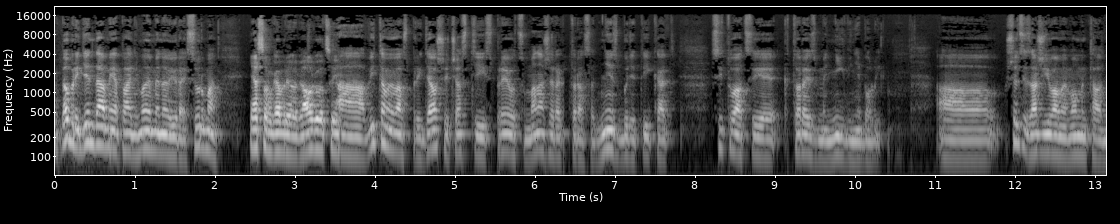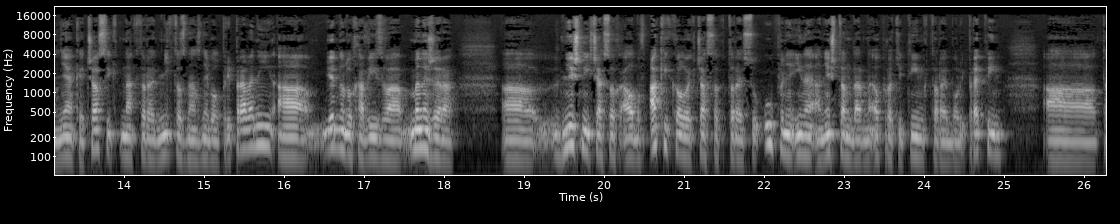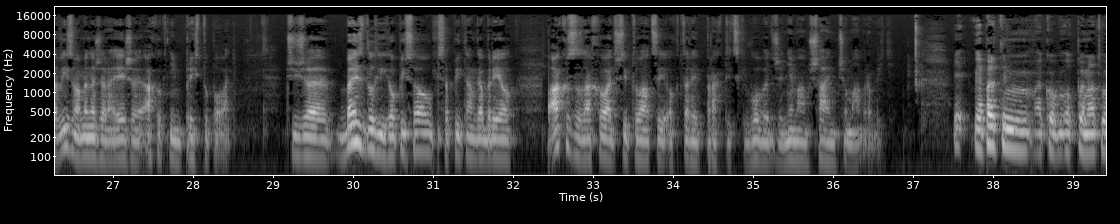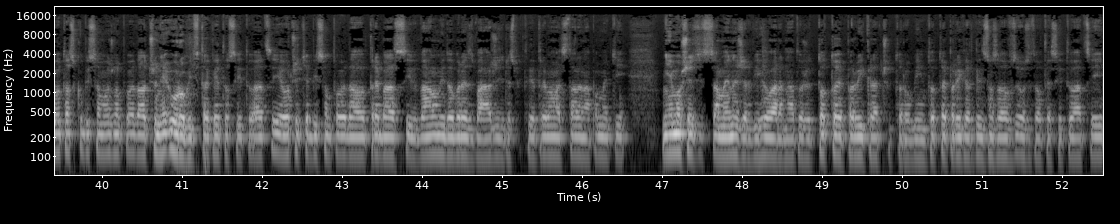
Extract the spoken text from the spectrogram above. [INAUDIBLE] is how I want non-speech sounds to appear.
Dobrý deň dámy a páni, moje meno je Juraj Surma. Ja som Gabriel Galgoci. A vítame vás pri ďalšej časti z prievodcu manažera, ktorá sa dnes bude týkať situácie, ktorej sme nikdy neboli. A všetci zažívame momentálne nejaké časy, na ktoré nikto z nás nebol pripravený a jednoduchá výzva manažera v dnešných časoch alebo v akýchkoľvek časoch, ktoré sú úplne iné a neštandardné oproti tým, ktoré boli predtým. A tá výzva manažera je, že ako k ním pristupovať. Čiže bez dlhých opisov sa pýtam Gabriel, ako sa zachovať v situácii, o ktorej prakticky vôbec, že nemám šajn, čo mám robiť? Ja predtým, ako odpoviem na tvoju otázku, by som možno povedal, čo neurobiť v takejto situácii. Určite by som povedal, treba si veľmi dobre zvážiť, respektíve treba mať stále na pamäti. Nemôže sa manažer vyhovárať na to, že toto je prvýkrát, čo to robím, toto je prvýkrát, keď som sa ocitol v tej situácii.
